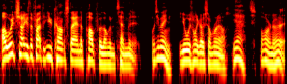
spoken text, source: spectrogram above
I would change the fact that you can't stay in the pub for longer than ten minutes. What do you mean? You always want to go somewhere else. Yeah, it's boring, isn't it?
